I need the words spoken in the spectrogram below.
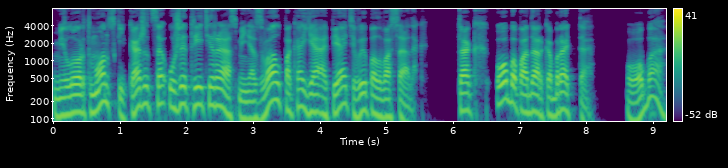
милорд Монский, кажется, уже третий раз меня звал, пока я опять выпал в осадок. Так оба подарка брать-то? Оба?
